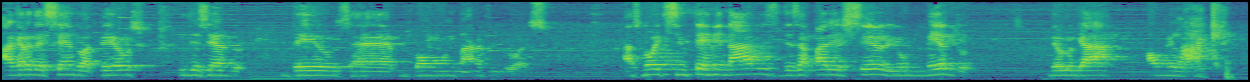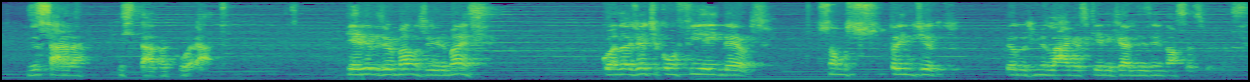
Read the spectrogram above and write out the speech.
agradecendo a Deus e dizendo: Deus é bom e maravilhoso. As noites intermináveis desapareceram e o medo deu lugar ao milagre. Jussara estava curada. Queridos irmãos e irmãs, quando a gente confia em Deus, somos surpreendidos pelos milagres que Ele realiza em nossas vidas.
